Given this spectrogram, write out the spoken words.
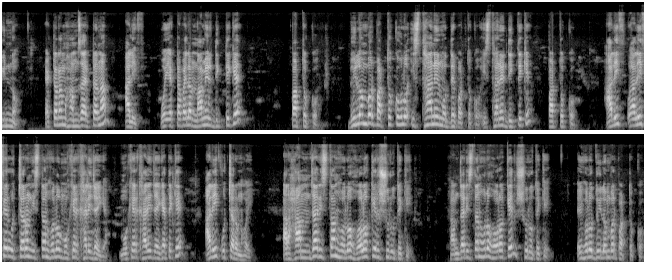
ভিন্ন। একটা নাম হামজা, একটা নাম আলিফ। ওই একটা পাইলাম নামের দিক থেকে পার্থক্য। দুই নম্বর পার্থক্য হলো স্থানের মধ্যে পার্থক্য, স্থানের দিক থেকে পার্থক্য। আলিফ, আলিফের উচ্চারণ স্থান হলো মুখের খালি জায়গা। মুখের খালি জায়গা থেকে আলিফ উচ্চারণ হয়। আর হামজার স্থান হলো হলকের শুরু থেকে। হামজার স্থান হলো হরকের শুরু থেকে। এই হলো দুই নম্বর পার্থক্য।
